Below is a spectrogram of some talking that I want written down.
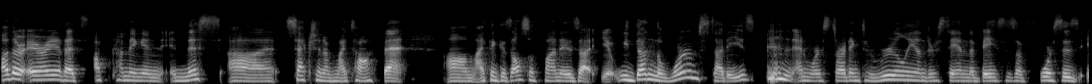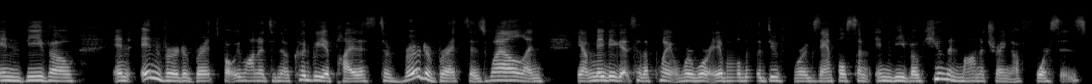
other area that's upcoming in, in this uh, section of my talk that um, I think is also fun is that we've done the worm studies and we're starting to really understand the basis of forces in vivo in invertebrates, but we wanted to know could we apply this to vertebrates as well, and you know maybe get to the point where we're able to do, for example, some in vivo human monitoring of forces.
